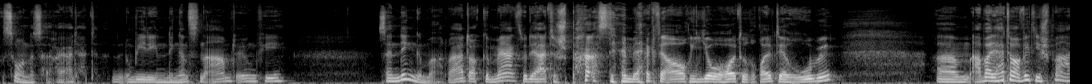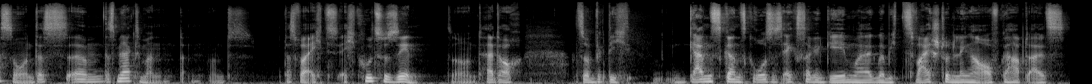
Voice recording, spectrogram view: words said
So, und das, hat irgendwie den, den ganzen Abend irgendwie sein Ding gemacht. Er hat auch gemerkt, so, der hatte Spaß, der merkte auch, jo, heute rollt der Rubel. Ähm, aber der hatte auch wirklich Spaß so und das, ähm, das merkte man dann. Und das war echt, echt cool zu sehen. So, und er hat auch so wirklich ganz, ganz großes Extra gegeben, weil er, glaube ich, zwei Stunden länger aufgehabt, als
